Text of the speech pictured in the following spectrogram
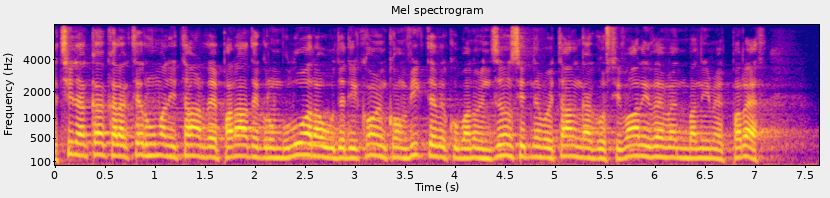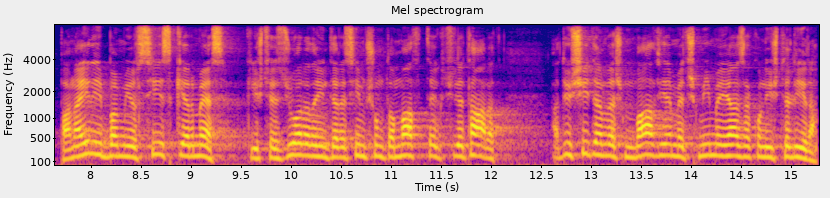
e cila ka karakter humanitar dhe paratë e grumbulluara u dedikohen konvikteve ku banojnë nxënësit nevojtarë nga Gostivari dhe vendbanimet përreth. Panairi i bamirësisë Kermes kishte zgjuar edhe interesim shumë të madh tek qytetarët. Aty shiten veshmbathje me çmime jashtëzakonisht të lira,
